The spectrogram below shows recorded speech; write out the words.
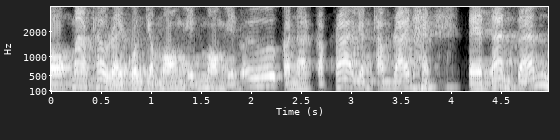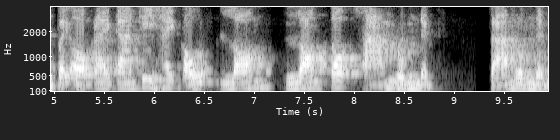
ออกมากเท่าไหร่คนจะมองเห็นมองเห็นว่าเออขนาดกับพระยังทำร้ายได้ แต่ท่านนั้นไปออกรายการที่ให้เขาล้อมล้อมโต๊ะสามรุมหนึ่งสามรุมหนึ่ง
